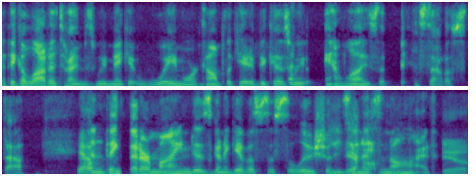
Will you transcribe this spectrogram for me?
I think a lot of times we make it way more complicated because we analyze the piss out of stuff Yep. and think that our mind is going to give us the solutions, and it's not. Yeah.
